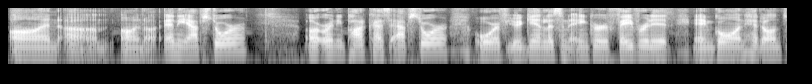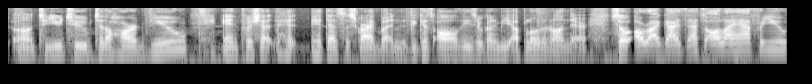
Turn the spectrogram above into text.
on um, on uh, any app store or any podcast app store, or if you again listen to Anchor, favorite it, and go on head on uh, to YouTube to the Hard View and push that hit, hit that subscribe button because all these are going to be uploaded on there. So, all right, guys, that's all I have for you.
